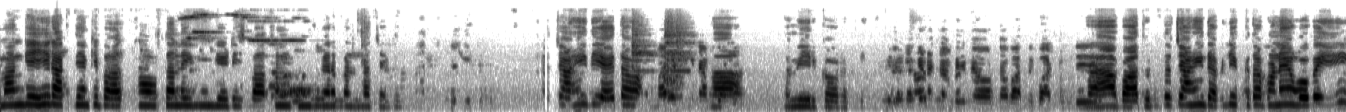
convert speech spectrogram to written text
ਮੰਗ ਇਹੀ ਰੱਖਦੇ ਆ ਕਿ ਬਾ- ਔਰਤਾਂ ਲਈ ਲੇਡੀਜ਼ ਬਾਥਰੂਮ ਵਗੈਰਾ ਬਣਨਾ ਚਾਹੀਦਾ। ਚਾਹੀਦੀ ਹੈ ਤਾਂ। ਮਾਰੇ ਕੀ ਨਾਮ ਹਾਂ ਅਮੀਰ ਕੌਰ। ਕੀ ਕਹਿਣਾ ਚਾਹੋਗੇ ਜਿਵੇਂ ਔਰਤਾਂ ਵਾਸਤੇ ਬਾਥਰੂਮ ਦੀ? ਹਾਂ ਬਾਥਰੂਮ ਤਾਂ ਚਾਹੀਦਾ ਵੀ ਇੱਕ ਤਾਂ ਬਣਿਆ ਹੋਵੇ ਹੀ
